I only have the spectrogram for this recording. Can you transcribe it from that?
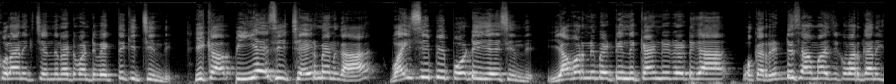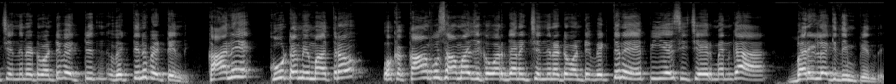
కులానికి చెందినటువంటి వ్యక్తికి ఇచ్చింది. ఇక పిఏసి చైర్మన్గా వైసీపీ పోటీ చేసింది. ఎవరిని పెట్టింది క్యాండిడేట్గా? ఒక రెడ్డి సామాజిక వర్గానికి చెందినటువంటి వ్యక్తి వ్యక్తిని పెట్టింది. కానీ కూటమి మాత్రం ఒక కాపు సామాజిక వర్గానికి చెందినటువంటి వ్యక్తిని పిఎస్సి చైర్మన్గా బరిలోకి దింపింది.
